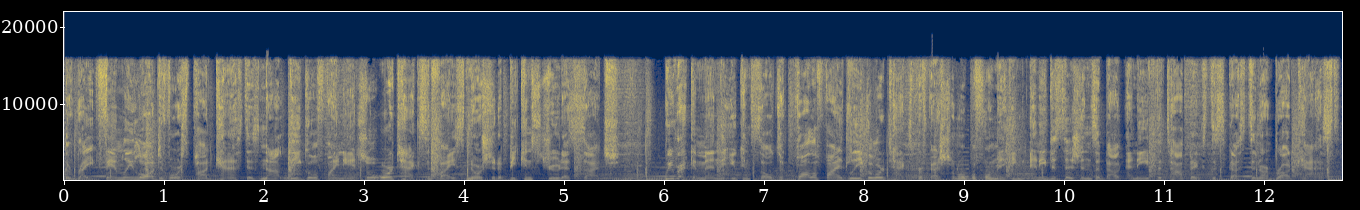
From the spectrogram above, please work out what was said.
the Wright Family Law Divorce podcast is not legal, financial, or tax advice, nor should it be construed as such. We recommend that you consult a qualified legal or tax professional before making any decisions about any of the topics discussed in our broadcast.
